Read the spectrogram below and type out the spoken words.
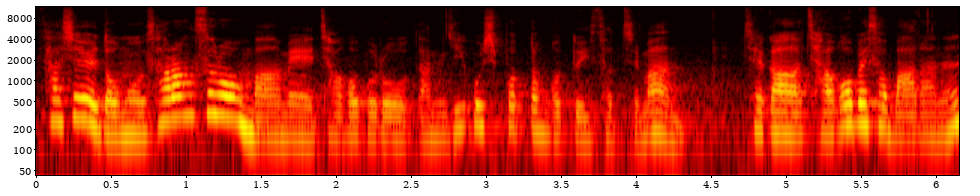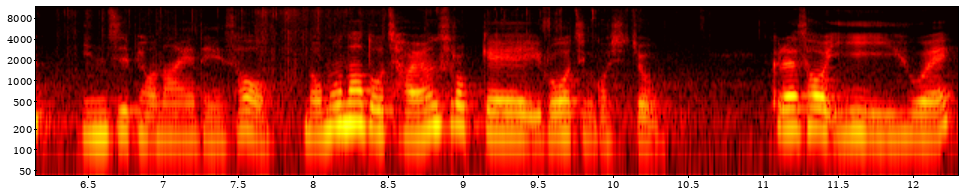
사실 너무 사랑스러운 마음에 작업으로 남기고 싶었던 것도 있었지만 제가 작업에서 말하는 인지 변화에 대해서 너무나도 자연스럽게 이루어진 것이죠. 그래서 이 이후에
